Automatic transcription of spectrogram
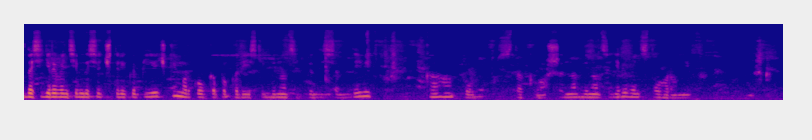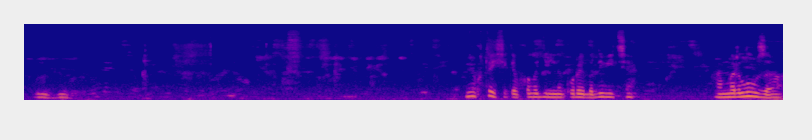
10 гривень 74 копійочки, морковка по-корейськи 12,59, капуста квашена 12 гривень 100 грамів. Угу. Ух ти, скільки в холодильнику риба, дивіться. Мерлуза,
